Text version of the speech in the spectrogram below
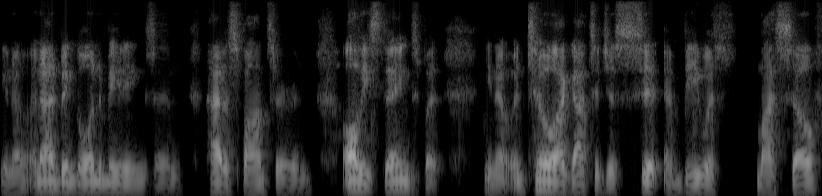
you know, and I'd been going to meetings and had a sponsor and all these things, but you know, until I got to just sit and be with myself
